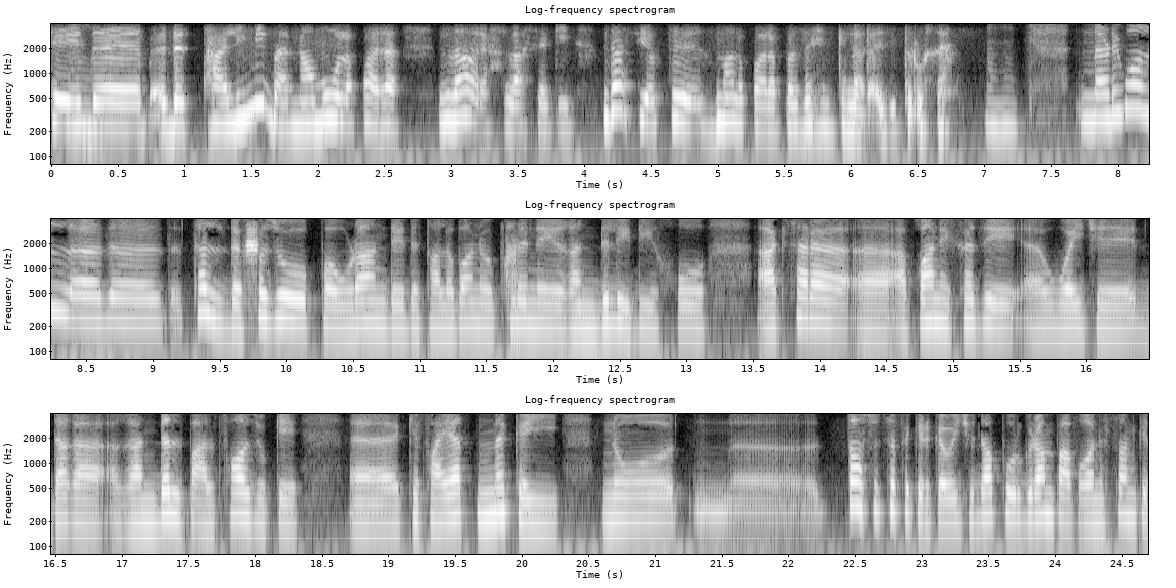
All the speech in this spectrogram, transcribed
چې د د تعلیمي برنامو لپاره لار خلاصه کی دا یو څه زما لپاره په ذهن کې ناراضي تر اوسه نړیوال تل د خزو په وړاندې د طالبانو کړنې غندلې دي خو اکثره افغان خزې وایي چې دغه غندل په الفاظو کې کفایت نه کوي نو تاسو څه فکر کوئ چې دا پروګرام په افغانستان کې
